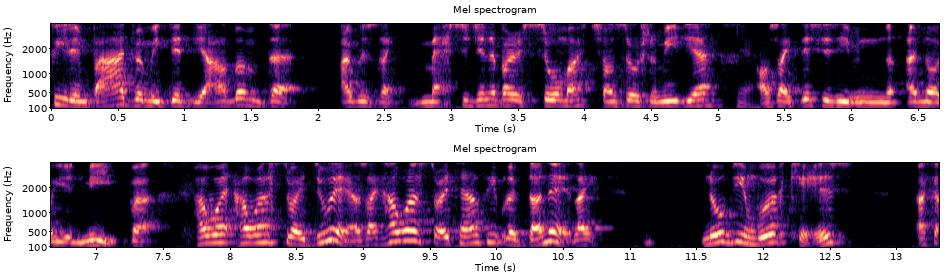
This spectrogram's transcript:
feeling bad when we did the album that I was like messaging about it so much on social media. Yeah. I was like, this is even annoying me. But how, how else do I do it? I was like, how else do I tell people I've done it? Like, nobody in work cares. I,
